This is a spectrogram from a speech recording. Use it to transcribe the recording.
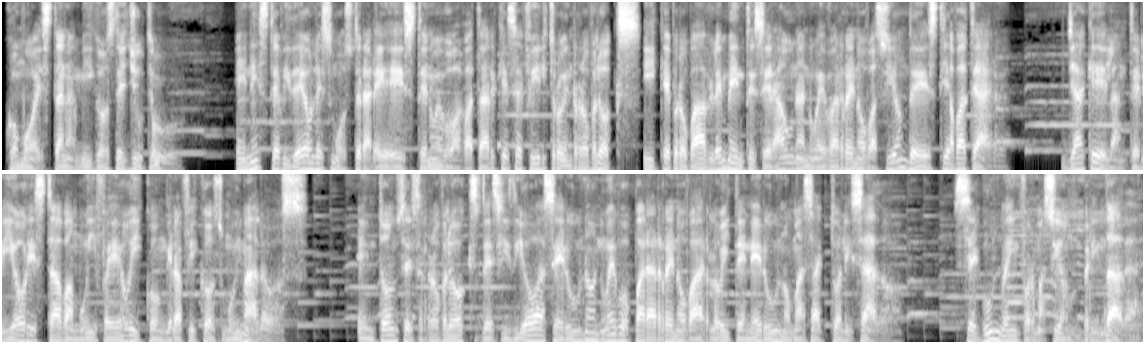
¿Cómo están amigos de YouTube? En este video les mostraré este nuevo avatar que se filtró en Roblox y que probablemente será una nueva renovación de este avatar. Ya que el anterior estaba muy feo y con gráficos muy malos. Entonces Roblox decidió hacer uno nuevo para renovarlo y tener uno más actualizado. Según la información brindada,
